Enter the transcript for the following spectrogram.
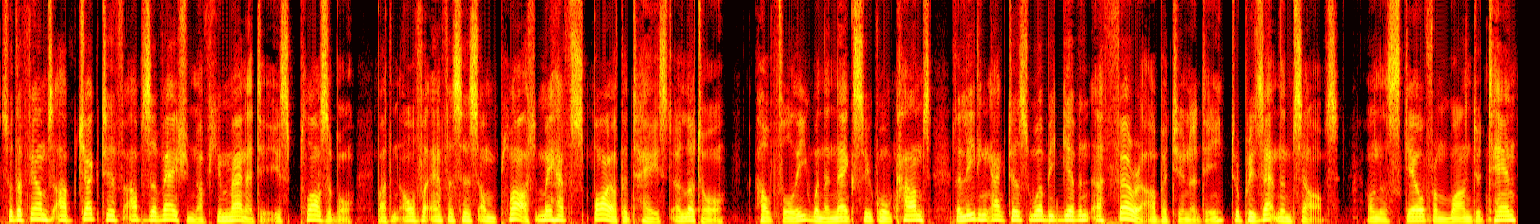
So the film's objective observation of humanity is plausible, but an overemphasis on plot may have spoiled the taste a little. Hopefully, when the next sequel comes, the leading actors will be given a fairer opportunity to present themselves. On a scale from 1 to 10,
